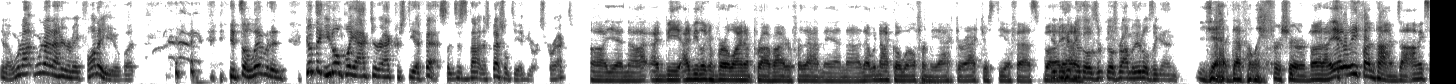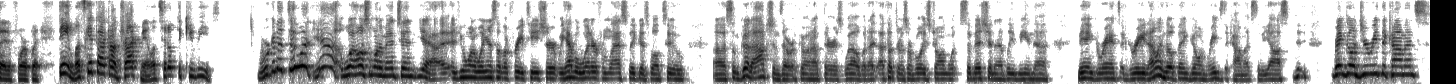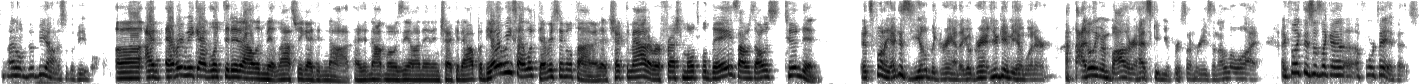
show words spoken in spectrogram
you know, we're not we're not out here to make fun of you, but it's a limited. Good thing you don't play actor actress DFS. So this is not a specialty of yours, correct? Uh, yeah, no, I'd be I'd be looking for a lineup provider for that man. Uh, that would not go well for me, actor, actress, DFS. But be hitting uh, those those ramen noodles again. yeah, definitely for sure. But uh, yeah, it'll be fun times. I'm excited for it. But Dean, let's get back on track, man. Let's hit up the QBs. We're gonna do it. Yeah. Well, I also want to mention, yeah, if you want to win yourself a free T-shirt, we have a winner from last week as well too. Uh, some good options that were thrown out there as well. But I, I thought there was a really strong submission. And I believe me and uh, me and Grant agreed. I don't know if Mangone reads the comments to be honest. Mangone, do you read the comments? I don't. To be honest with the people. Uh, I've every week I've looked at it. I'll admit, last week I did not. I did not mosey on in and check it out. But the other weeks I looked every single time. I checked them out. I refreshed multiple days. I was I was tuned in. It's funny. I just yield to Grant. I go, Grant, you gave me a winner. I don't even bother asking you for some reason. I don't know why. I feel like this is like a, a forte of his.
